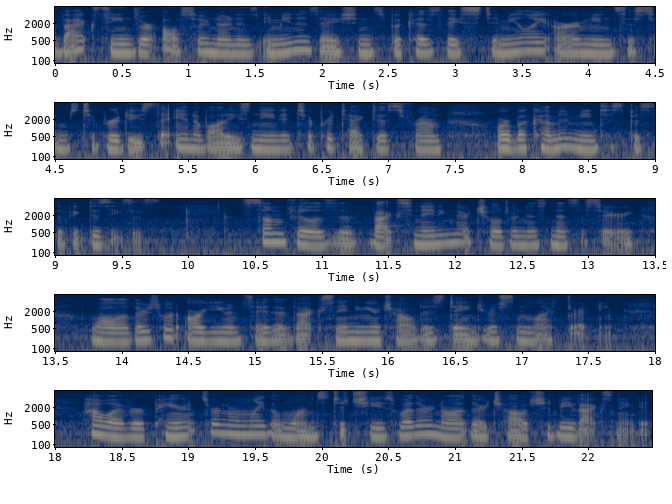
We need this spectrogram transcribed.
Vaccines are also known as immunizations because they stimulate our immune systems to produce the antibodies needed to protect us from or become immune to specific diseases. Some feel as if vaccinating their children is necessary, while others would argue and say that vaccinating your child is dangerous and life threatening. However, parents are normally the ones to choose whether or not their child should be vaccinated.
